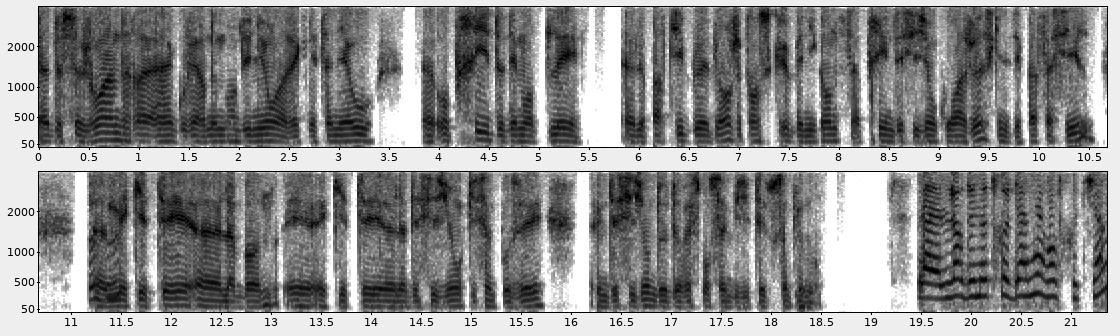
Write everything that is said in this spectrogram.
euh, de se joindre à un gouvernement d'union avec Netanyahou au prix de démanteler le parti bleu et blanc. Je pense que Benny Gantz a pris une décision courageuse qui n'était pas facile, Mhm. mais qui était la bonne et, et qui était la décision qui s'imposait, une décision de, de responsabilité tout simplement. Lors de notre dernier entretien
